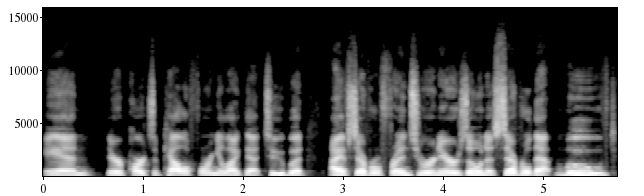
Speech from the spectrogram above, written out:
And there are parts of California like that too. But I have several friends who are in Arizona, several that moved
